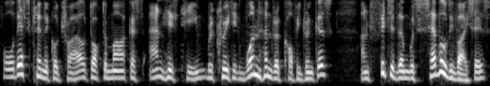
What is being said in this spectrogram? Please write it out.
For this clinical trial, Dr. Marcus and his team recruited 100 coffee drinkers and fitted them with several devices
